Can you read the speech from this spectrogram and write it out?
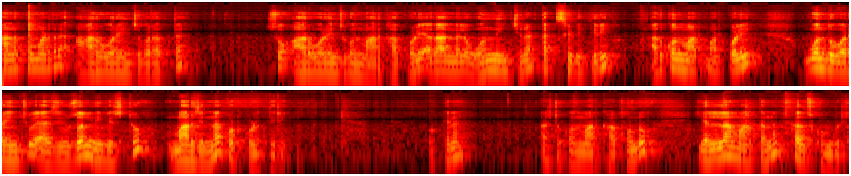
ನಾಲ್ಕು ಮಾಡಿದ್ರೆ ಆರೂವರೆ ಇಂಚ್ ಬರುತ್ತೆ. ಸೊ ಆರೂವರೆ ಇಂಚಿಗೆ ಒಂದು ಮಾರ್ಕ್ ಹಾಕ್ಕೊಳ್ಳಿ ಅದಾದಮೇಲೆ ಒಂದು ಇಂಚಿನ ಟಕ್ಸ್ ಹಿಡಿತೀರಿ ಅದಕ್ಕೊಂದು ಮಾರ್ಕ್ ಮಾಡ್ಕೊಳ್ಳಿ. ಒಂದೂವರೆ ಇಂಚು ಆ್ಯಸ್ ಯೂಸ್ವಲ್ ನೀವಿಷ್ಟು ಮಾರ್ಜಿನ್ನ ಕೊಟ್ಕೊಳ್ತೀರಿ. ಓಕೆನಾ ಅಷ್ಟಕ್ಕೊಂದು ಮಾರ್ಕ್ ಹಾಕ್ಕೊಂಡು ಎಲ್ಲ ಮಾರ್ಕನ್ನು ಕಲಿಸ್ಕೊಂಬಿಡಿ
